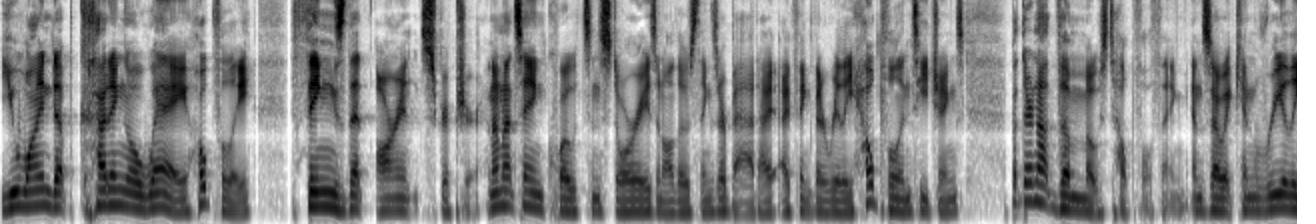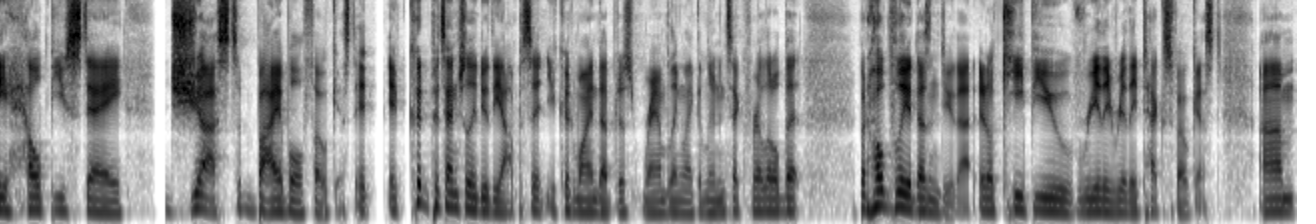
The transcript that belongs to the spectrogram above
you wind up cutting away, hopefully, things that aren't scripture. And I'm not saying quotes and stories and all those things are bad. I, I think they're really helpful in teachings, but they're not the most helpful thing. And so it can really help you stay just Bible focused. It it could potentially do the opposite. You could wind up just rambling like a lunatic for a little bit but hopefully it doesn't do that. It'll keep you really, really text focused. Um,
